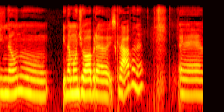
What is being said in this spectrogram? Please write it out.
e não no e na mão de obra escrava, né? É,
